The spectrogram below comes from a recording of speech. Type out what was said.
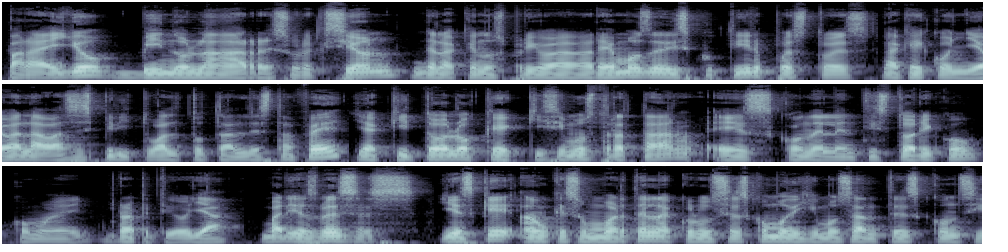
Para ello vino la resurrección, de la que nos privaremos de discutir, puesto es la que conlleva la base espiritual total de esta fe, y aquí todo lo que quisimos tratar es con el ente histórico, como he repetido ya varias veces. Y es que, aunque su muerte en la cruz es, como dijimos antes, considerada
